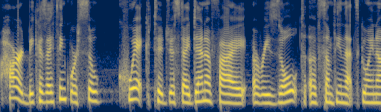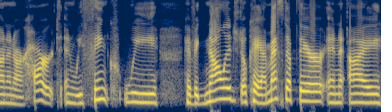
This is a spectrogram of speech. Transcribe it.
hard because I think we're so quick to just identify a result of something that's going on in our heart and we think we have acknowledged okay I messed up there and I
